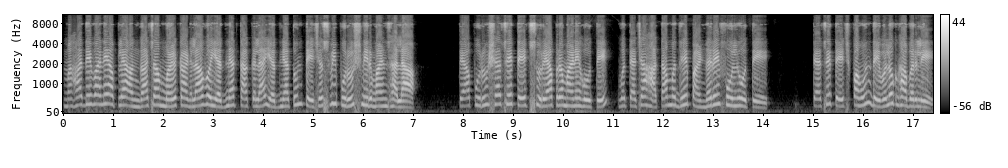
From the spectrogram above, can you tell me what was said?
महादेवाने आपल्या अंगाचा मळ काढला व यज्ञात टाकला. यज्ञातून तेजस्वी पुरुष निर्माण झाला. त्या पुरुषाचे तेज सूर्याप्रमाणे होते व त्याच्या हातामध्ये पांढरे फूल होते. त्याचे तेज पाहून देवलोक घाबरले.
